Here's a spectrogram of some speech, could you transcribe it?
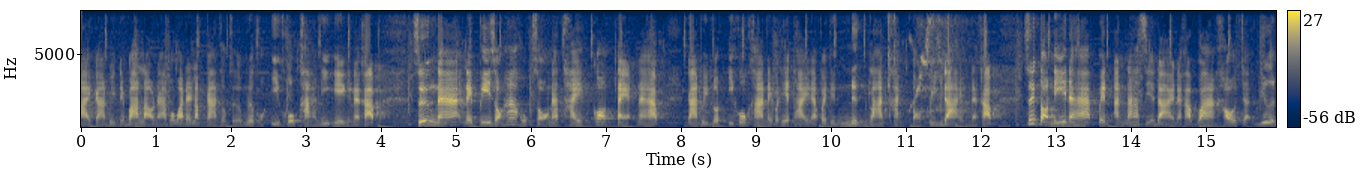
รายการผลิตในบ้านเรานะ เพราะว่าได้รับการส่งเสริมเรื่องของ Eco Car นี่เองนะครับ ซึ่งนะฮะในปี 2562 นะไทยก็แตะนะครับการผลิตรถอีโคคาร์ในประเทศไทยนะไปถึง 1 ล้านคันต่อปีได้นะครับซึ่งตอนนี้นะฮะเป็นอันน่าเสียดายนะครับว่าเขาจะยืด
